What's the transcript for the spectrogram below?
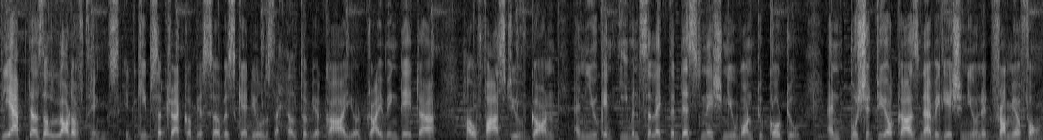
The app does a lot of things. It keeps a track of your service schedules, the health of your car, your driving data, how fast you've gone, and you can even select the destination you want to go to and push it to your car's navigation unit from your phone.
